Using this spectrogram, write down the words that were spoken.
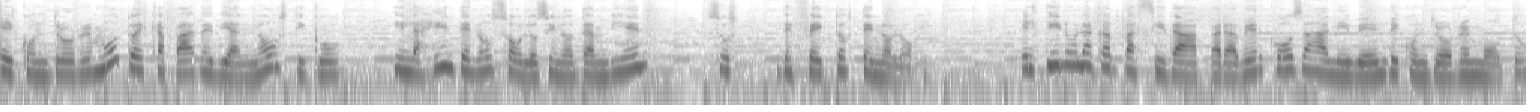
el control remoto es capaz de diagnóstico y la gente no solo, sino también sus defectos tecnológicos. Él tiene una capacidad para ver cosas a nivel de control remoto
